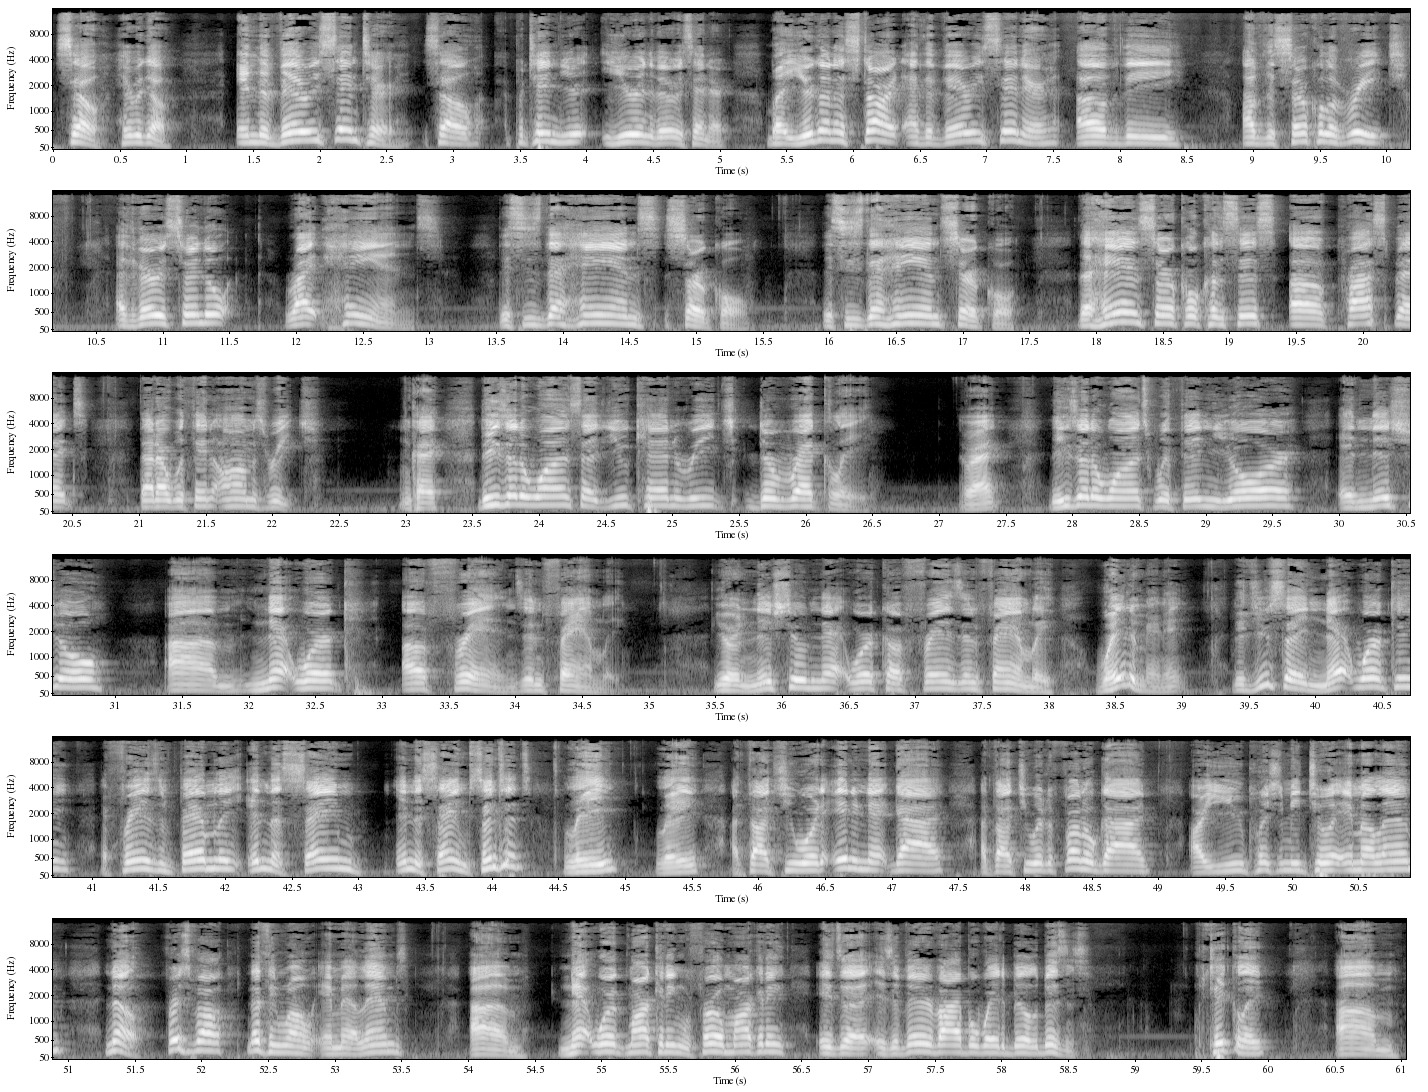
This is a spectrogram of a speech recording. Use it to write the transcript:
so here we go. In the very center, so pretend you're you're in the very center, but you're going to start at the very center of the of the circle of reach. At the very center, right hands. This is the hands circle. This is the hand circle. The hand circle consists of prospects that are within arm's reach. Okay. These are the ones that you can reach directly. All right. These are the ones within your initial um, network of friends and family. Your initial network of friends and family. Wait a minute. Did you say networking and friends and family in the same in the same sentence? Lee, Lee, I thought you were the internet guy. I thought you were the funnel guy. Are you pushing me to an MLM? No. First of all, nothing wrong with MLMs. Um, network marketing, referral marketing is a is a very viable way to build a business, particularly um,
